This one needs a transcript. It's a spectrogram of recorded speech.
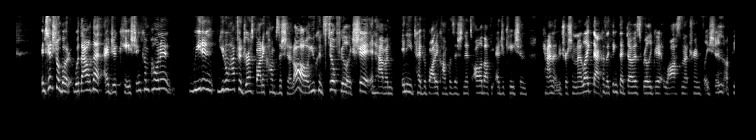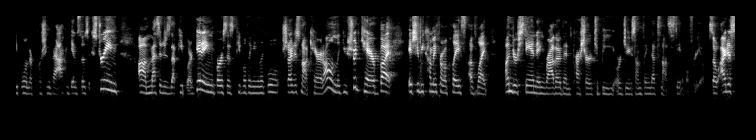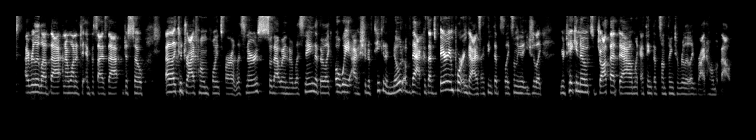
intentional but without that education component we didn't you don't have to address body composition at all. You can still feel like shit and have an, any type of body composition. It's all about the education behind that nutrition. And i like that because i think that does really get lost in that translation of people when they're pushing back against those extreme um, messages that people are getting versus people thinking like well should i just not care at all? And like you should care but it should be coming from a place of like understanding rather than pressure to be or do something that's not sustainable for you. So I just I really love that and I wanted to emphasize that just so I like to drive home points for our listeners so that when they're listening that they're like, "Oh wait, I should have taken a note of that" because that's very important guys. I think that's like something that you should like you're taking notes, jot that down. Like I think that's something to really like ride home about.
